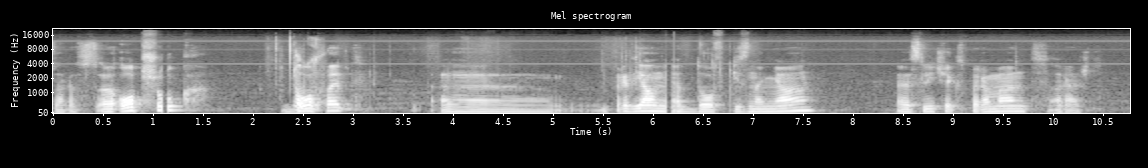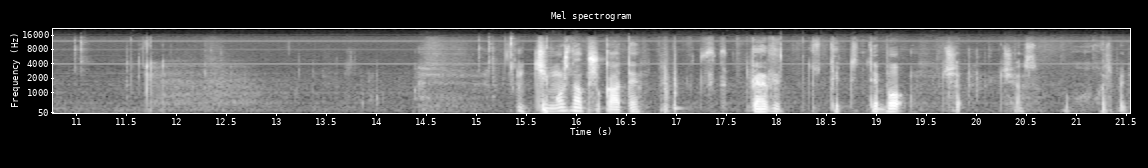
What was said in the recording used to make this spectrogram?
зараз. Е, обшук, допит, е, пред'явлення до впізнання, е, слідчий експеримент, арешт. Чи можна обшукати? Бо. Ще. Щас. Господи.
